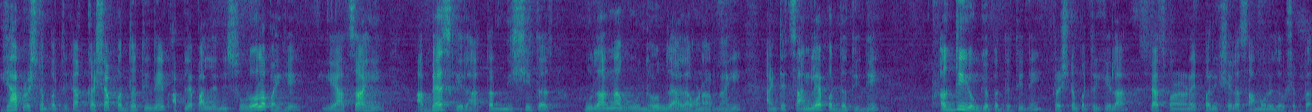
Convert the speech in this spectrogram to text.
ह्या प्रश्नपत्रिका कशा पद्धतीने आपल्या पाल्यांनी सोडवला पाहिजे याचाही अभ्यास केला तर निश्चितच मुलांना गोंधळून जायला होणार नाही आणि ते चांगल्या पद्धतीने अगदी योग्य पद्धतीने प्रश्नपत्रिकेला त्याचप्रमाणे परीक्षेला सामोरे जाऊ शकतात.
